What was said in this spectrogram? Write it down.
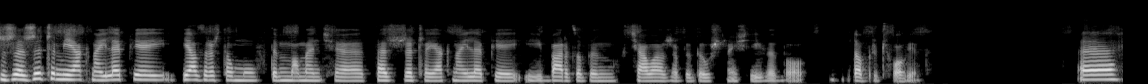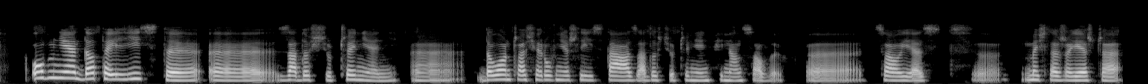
że życzy mi jak najlepiej. Ja zresztą mu w tym momencie też życzę jak najlepiej i bardzo bym chciała, żeby był szczęśliwy, bo dobry człowiek. E, u mnie do tej listy e, zadośćuczynień e, dołącza się również lista zadośćuczynień finansowych, co jest myślę, że jeszcze,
